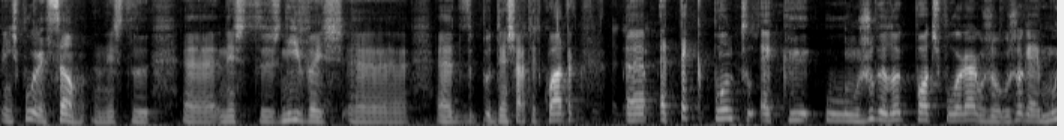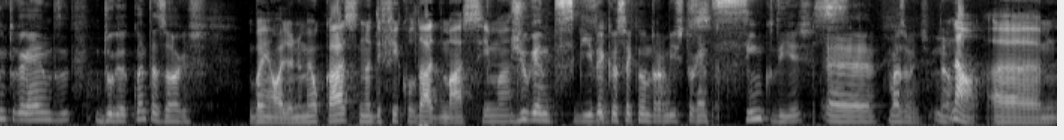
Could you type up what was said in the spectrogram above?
em exploração neste, eh, nestes níveis eh, de, de Uncharted 4, eh, até que ponto é que um jogador pode explorar o jogo? O jogo é muito grande, dura quantas horas? Bem, olha, no meu caso, na dificuldade máxima. Jogando de seguida, que eu sei que não dormiste durante 5 dias, eh, mais ou menos. Não. Não, ahm,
